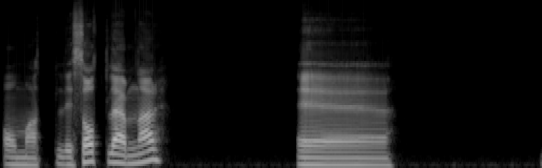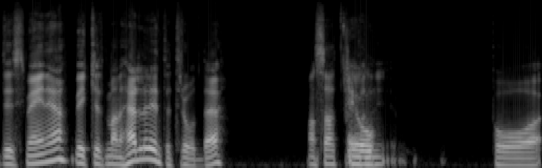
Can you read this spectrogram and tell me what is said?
om att Lisotte lämnar. Eh, Discmania, vilket man heller inte trodde. Man satt på, på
